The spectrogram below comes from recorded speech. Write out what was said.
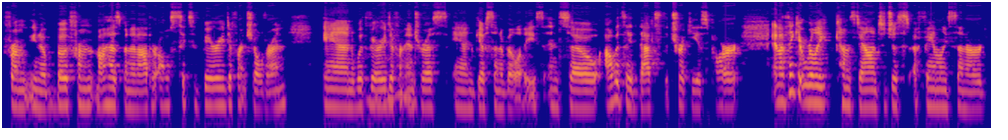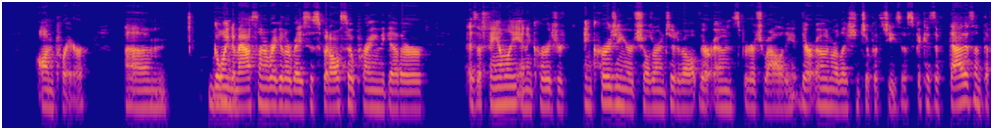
from, you know, both from my husband and I. They're all six very different children and with very different Mhm. interests and gifts and abilities. And so I would say that's the trickiest part. And I think it really comes down to just a family centered on prayer, um, going to Mm. mass on a regular basis, but also praying together as a family and encourage your, encouraging your children to develop their own spirituality, their own relationship with Jesus. Because if that isn't the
